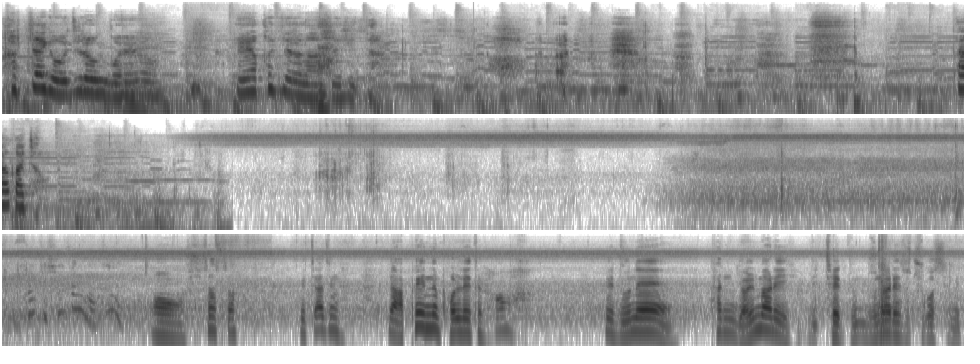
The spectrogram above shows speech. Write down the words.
갑자기 어지러운 거예요. 에어컨 쐬러 나왔어요 진짜. 빨가죠. 어 씻었어. 그 짜증. 이 앞에 있는 벌레들. 아, 그 눈에 한 열 마리 제 눈, 눈알에서 죽었습니다.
